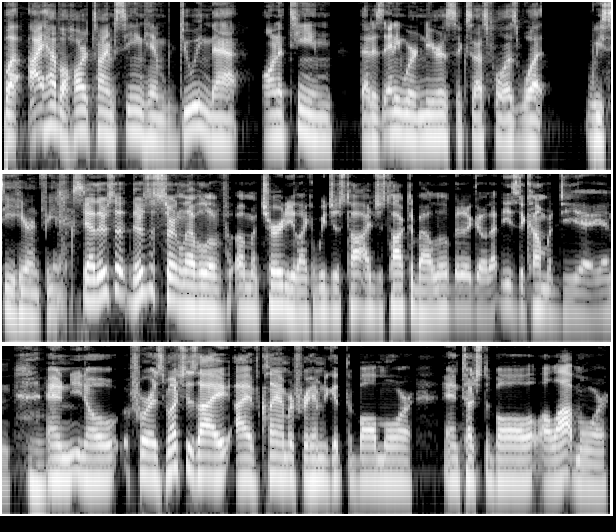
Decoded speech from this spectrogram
But I have a hard time seeing him doing that on a team that is anywhere near as successful as what we see here in Phoenix. Yeah, there's a there's a certain level of uh, maturity, like we just ta- I just talked about a little bit ago, that needs to come with Da. And Mhm. and you know, for as much as I I've clamored for him to get the ball more and touch the ball a lot more,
